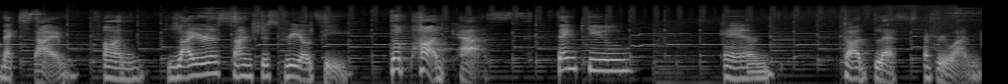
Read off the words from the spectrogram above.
next time on Lyra Sanchez Realty, the podcast. Thank you and God bless everyone.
